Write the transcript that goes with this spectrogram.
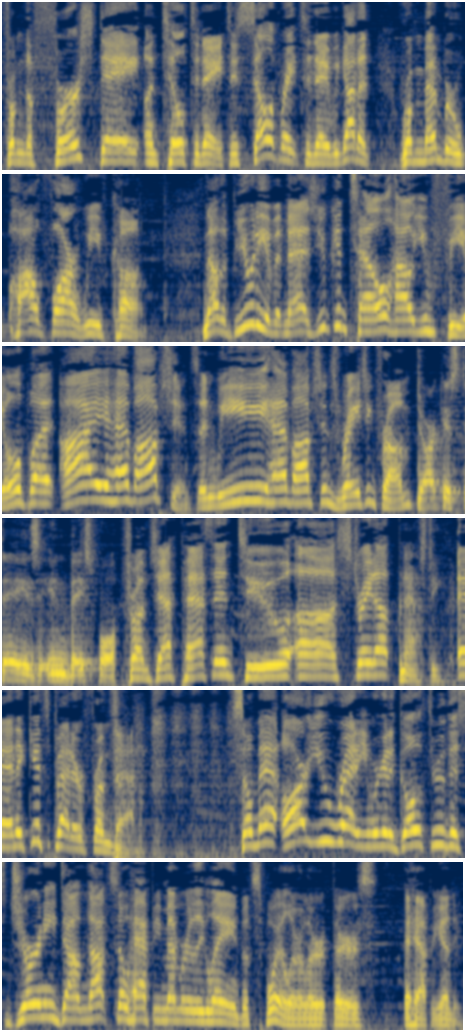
from the first day until today. To celebrate today, we got to remember how far we've come. Now, the beauty of it, Matt, is you can tell how you feel, but I have options, and we have options ranging from darkest days in baseball. from Jeff Passan to uh, straight up Nasty. and it gets better from that. So, Matt, are you ready? We're going to go through this journey down not so happy memory lane, but spoiler alert, there's a happy ending.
